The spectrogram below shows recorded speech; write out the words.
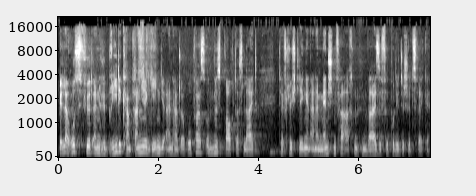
Belarus führt eine hybride Kampagne gegen die Einheit Europas und missbraucht das Leid der Flüchtlinge in einer menschenverachtenden Weise für politische Zwecke.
